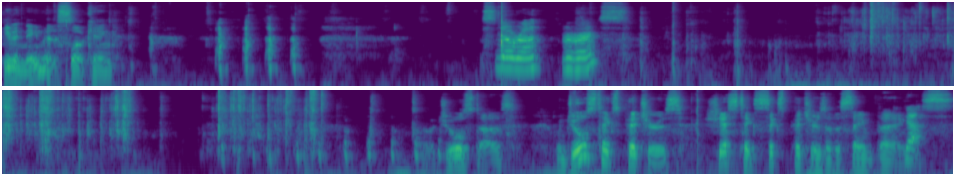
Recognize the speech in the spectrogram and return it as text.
He even named it a Slow King. Snow Run reverse. Oh, Jules does. When Jules takes pictures, she has to take six pictures of the same thing. Yes,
